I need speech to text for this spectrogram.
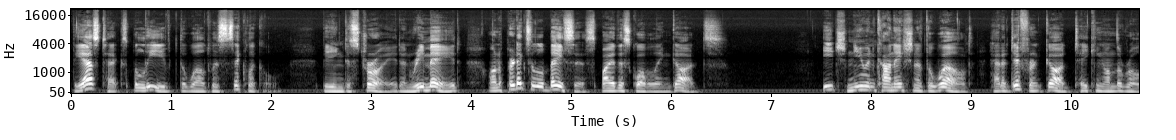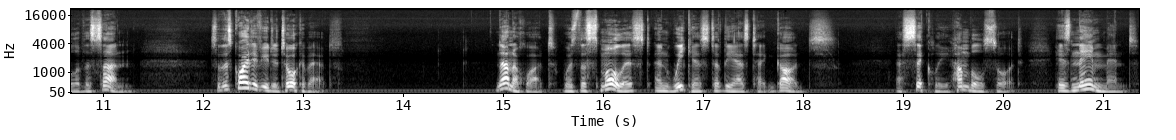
The Aztecs believed the world was cyclical, being destroyed and remade on a predictable basis by the squabbling gods. Each new incarnation of the world had a different god taking on the role of the sun, so there's quite a few to talk about. Nanahuat was the smallest and weakest of the Aztec gods. A sickly, humble sort, his name meant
